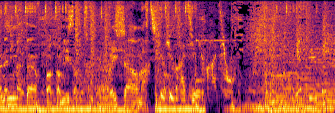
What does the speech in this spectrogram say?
Un animateur pas comme les autres. Richard Martineau. Cube Radio. You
